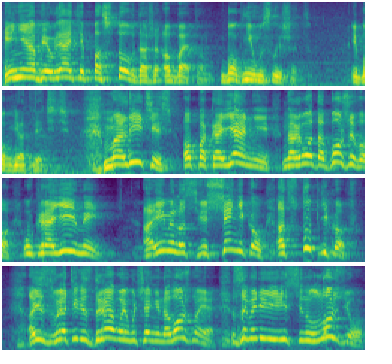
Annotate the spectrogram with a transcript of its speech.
И не объявляйте постов даже об этом. Бог не услышит, и Бог не ответит. Молитесь о покаянии народа Божьего, Украины, а именно священников, отступников, а извратили здравое учение на ложное, заменили истину ложью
